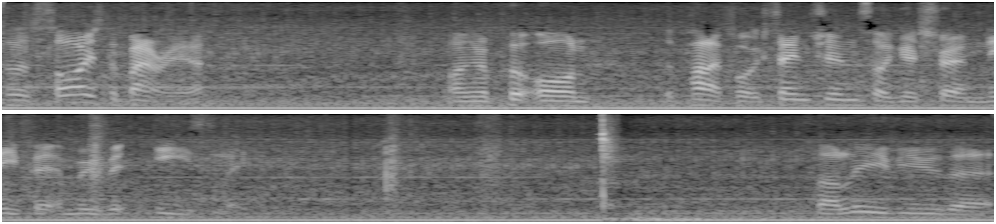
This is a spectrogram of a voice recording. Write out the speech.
for the size of the barrier, I'm going to put on the pallet fork extension so I can go straight underneath it and move it easily. So I'll leave you there.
